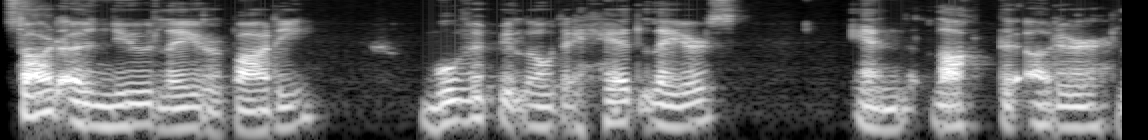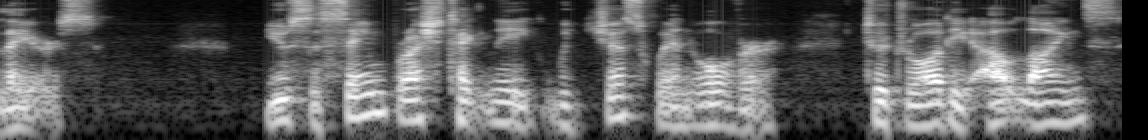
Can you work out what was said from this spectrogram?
Start a new layer body, move it below the head layers, and lock the other layers. Use the same brush technique we just went over to draw the outlines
